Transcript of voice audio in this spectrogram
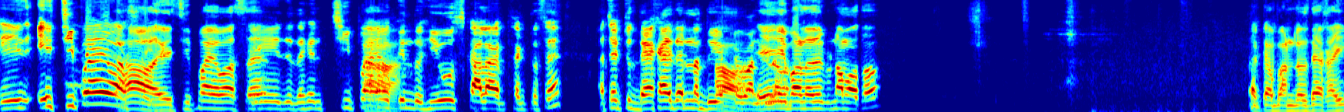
এই এই চিপায়ও আছে হ্যাঁ এই চিপাইও আছে এই যে দেখেন চিপায়ও হ্যাঁ। কিন্তু হিউজ কালার থাকতেছে আচ্ছা একটু দেখাই দেন না দুই একটা হ্যাঁ, বান্ডেল এই কত একটা বান্ডেল দেখাই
